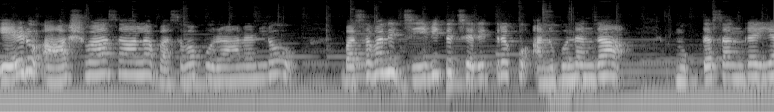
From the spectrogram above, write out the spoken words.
ఏడు ఆశ్వాసాల బసవ పురాణంలో బసవని జీవిత చరిత్రకు అనుగుణంగా ముగ్ధ సంగయ్య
